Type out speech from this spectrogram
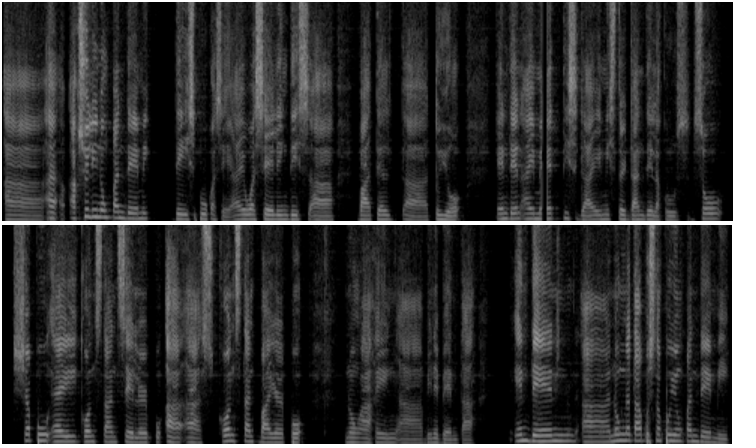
Ah, actually, nung pandemic days po kasi, I was selling this ah, bottled ah, tuyo. And then I met this guy, Mr. Dan De La Cruz. So, siya po ay constant seller po, ah, ah, constant buyer po nung aking ah, binebenta. And then, ah, nung natapos na po yung pandemic,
